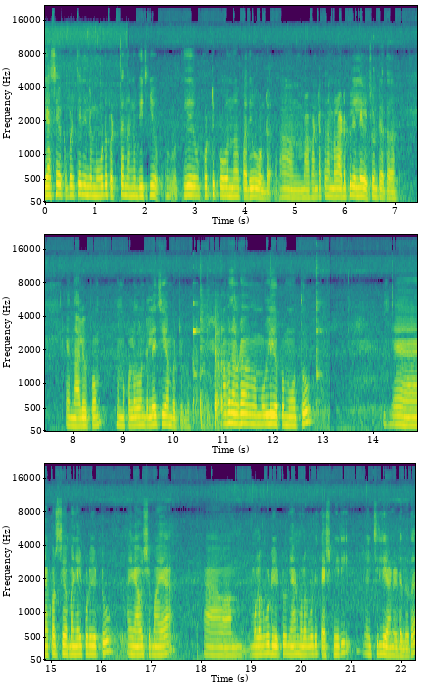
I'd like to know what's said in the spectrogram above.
ഗ്യാസ് വെക്കുമ്പോഴത്തേന് ഇതിന്റെ മൂട് പെട്ടെന്ന് അങ്ങ് വിരിഞ്ഞു പൊട്ടിപ്പോകുന്ന പതിവുമുണ്ട് പണ്ടൊക്കെ നമ്മൾ അടുപ്പിലല്ലേ വെച്ചുകൊണ്ടിരുന്നത്. എന്നാലും ഇപ്പം നമുക്കുള്ളത് കൊണ്ടല്ലേ ചെയ്യാൻ പറ്റുള്ളൂ. അപ്പോൾ നമ്മുടെ ഉള്ളിയൊക്കെ മൂത്തു. കുറച്ച് മഞ്ഞൾപ്പൊടി ഇട്ടു. അതിനാവശ്യമായ മുളക് പൊടി ഇട്ടു. ഞാൻ മുളക് പൊടി കാശ്മീരി ചില്ലിയാണ് ഇടുന്നത്.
